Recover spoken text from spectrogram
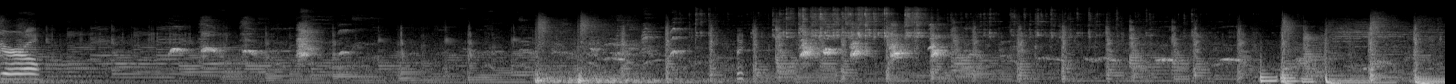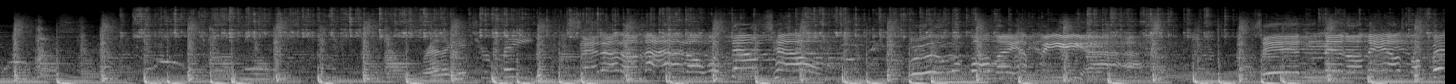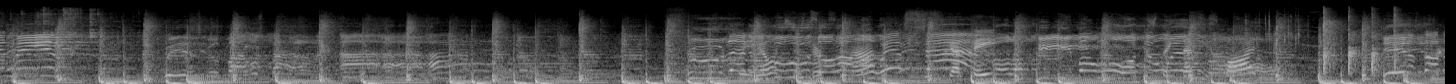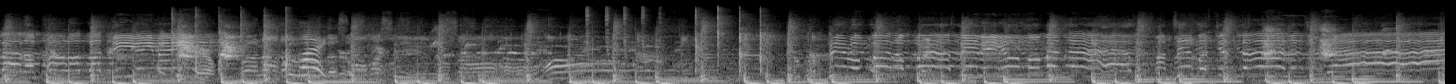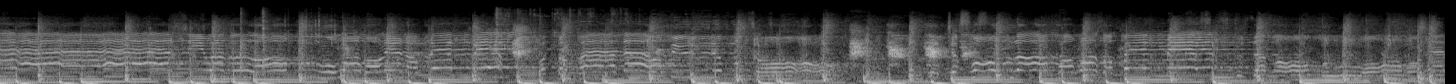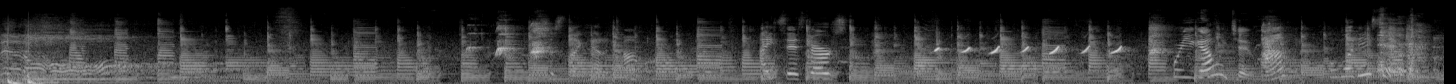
girl. you. know, Huh? Got faith. sisters. Where are you going to, huh? Well, what is it?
